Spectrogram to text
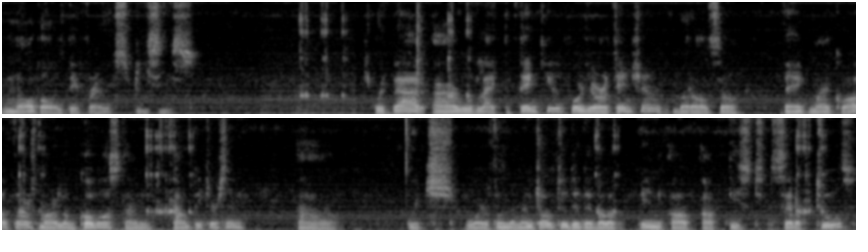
model different species. With that, I would like to thank you for your attention, but also thank my co-authors Marlon Cobos and Town Peterson uh, which were fundamental to the developing of, of this set of tools.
